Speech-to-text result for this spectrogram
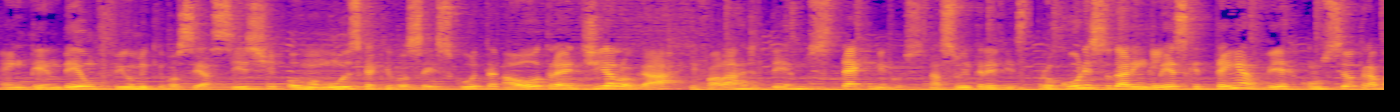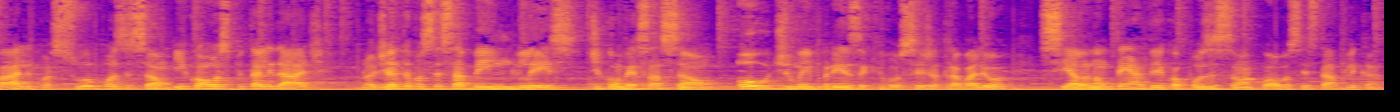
é entender um filme que você assiste ou uma música que você escuta. A outra é dialogar e falar de termos técnicos na sua entrevista. Procure estudar inglês que tem a ver com o seu trabalho, com a sua posição e com a hospitalidade. Não adianta você saber inglês de conversação ou de uma empresa que você já trabalhou se ela não tem a ver com a posição a qual você está aplicando.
